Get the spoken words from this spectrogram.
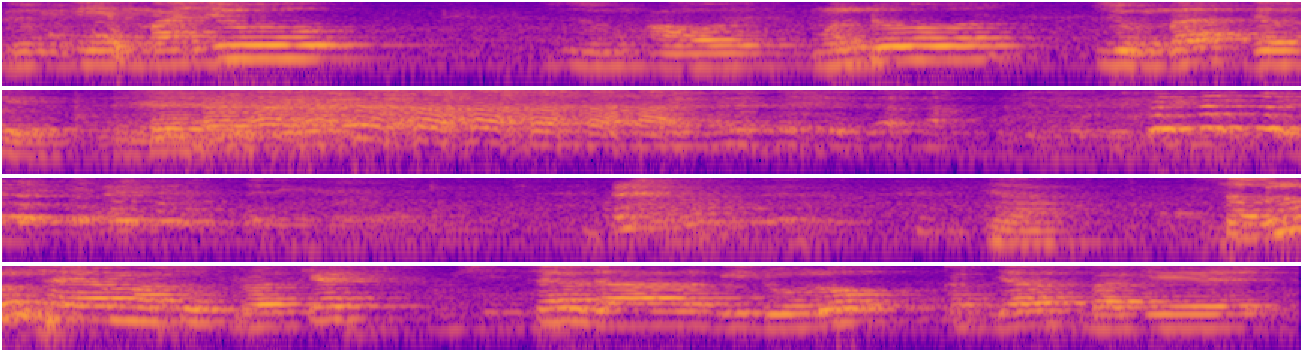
Zoom in maju zoom out mundur zumba joget ya sebelum saya masuk broadcast saya udah lebih dulu kerja sebagai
